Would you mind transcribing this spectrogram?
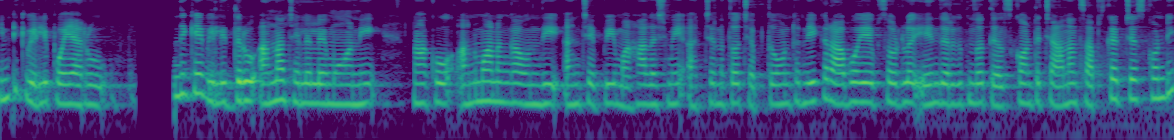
ఇంటికి వెళ్ళిపోయారు. అందుకే వీళ్ళిద్దరూ అన్నా చెల్లెలేమో అని నాకు అనుమానంగా ఉంది అని చెప్పి మహాలక్ష్మి అర్చనతో చెప్తూ ఉంటుంది. ఇక రాబోయే ఎపిసోడ్లో ఏం జరుగుతుందో తెలుసుకుంటే ఛానల్ సబ్స్క్రైబ్ చేసుకోండి.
